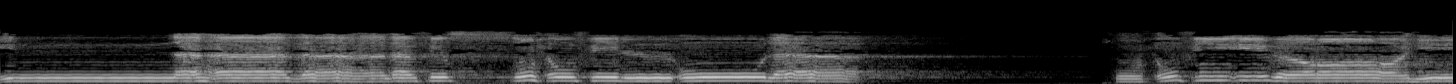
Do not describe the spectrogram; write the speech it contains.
إن هذا لفي الصحف الأولى. صحف إبراهيم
